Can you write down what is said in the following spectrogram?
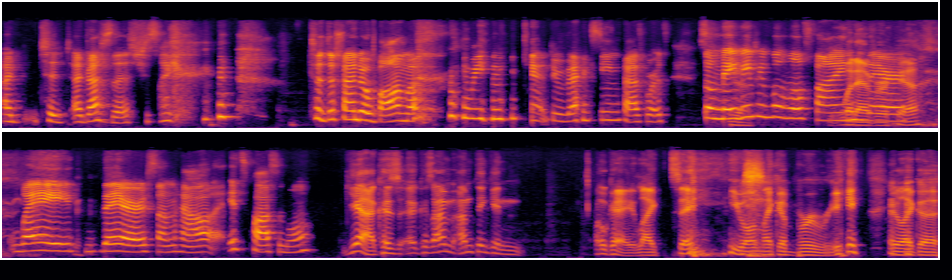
ad- to address this she's like to defend obama we can't do vaccine passports so maybe Yeah. people will find whatever. their Yeah, way there somehow it's possible yeah, because because uh, I'm I'm thinking. Okay, like say you own like a brewery, you're like a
